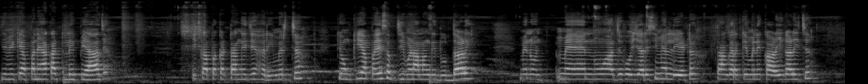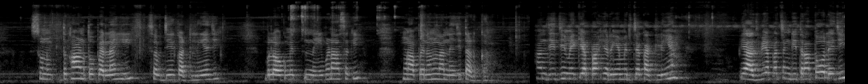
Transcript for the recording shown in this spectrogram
ਜਿਵੇਂ ਕਿ ਆਪਾਂ ਨੇ ਆ ਕੱਟ ਲਏ ਪਿਆਜ਼। ਇੱਕ ਆਪਾਂ ਕੱਟਾਂਗੇ ਜੇ ਹਰੀ ਮਿਰਚ। ਕਿਉਂਕਿ ਆਪਾਂ ਇਹ ਸਬਜ਼ੀ ਬਣਾਵਾਂਗੇ ਦੁੱਧ ਵਾਲੀ। ਮੈਨੂੰ ਮੈਨੂੰ ਅੱਜ ਹੋਈ ਜਾ ਰਹੀ ਸੀ ਮੈਂ ਲੇਟ, ਤਾਂ ਕਰਕੇ ਮੈਨੇ ਕਾਲੀ ਕਾਲੀ ਚ ਤੁਹਾਨੂੰ ਦਿਖਾਉਣ ਤੋਂ ਪਹਿਲਾਂ ਹੀ ਸਬਜ਼ੀਆਂ ਕੱਟ ਲੀਆਂ ਜੀ। ਬਲੌਕ ਮੈਂ ਨਹੀਂ ਬਣਾ ਸਕੀ। ਹੁਣ ਆਪਾਂ ਇਹਨਾਂ ਨੂੰ ਲਾਣੇ ਜੀ ਤੜਕਾ। ਹਾਂਜੀ, ਜਿਵੇਂ ਕਿ ਆਪਾਂ ਹਰੀਆਂ ਮਿਰਚਾਂ ਕੱਟ ਲੀਆਂ ਪਿਆਜ਼ ਵੀ ਆਪਾਂ ਚੰਗੀ ਤਰ੍ਹਾਂ ਧੋ ਲਏ ਜੀ,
